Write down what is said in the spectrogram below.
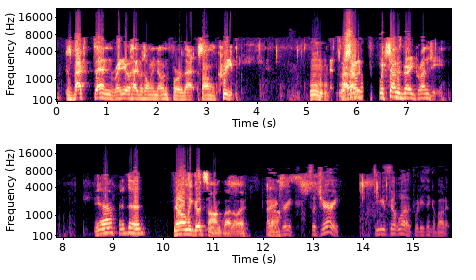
Because back then, Radiohead was only known for that song "Creep," Hmm. which sounded which sounded very grungy. Yeah, it did. Their only good song, by the way. I Yeah. agree. So Jerry, do you feel loved? What do you think about it?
